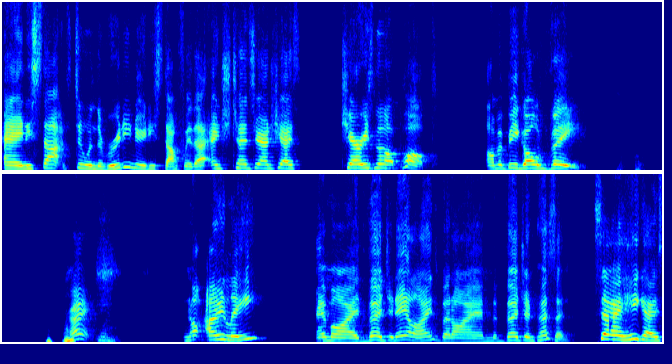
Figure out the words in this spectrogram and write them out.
And he starts doing the Rudy Nudie stuff with her. And she turns around and she goes, Cherry's not popped. I'm a big old V. Right? Not only am I Virgin Airlines, but I am a Virgin person. So he goes,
